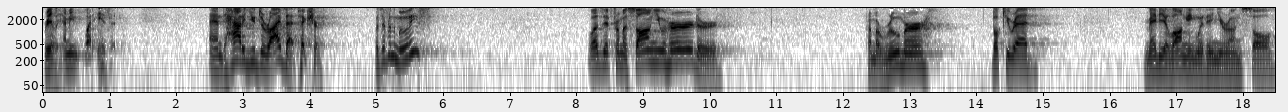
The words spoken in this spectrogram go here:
really? I mean, what is it? And how did you derive that picture? Was it from the movies? Was it from a song you heard or from a rumor, book you read? Maybe a longing within your own soul?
